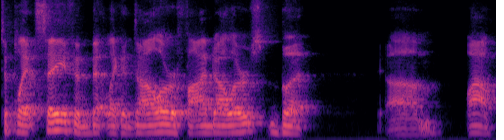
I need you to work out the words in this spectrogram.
to play it safe and bet like a dollar or five dollars, but um wow.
